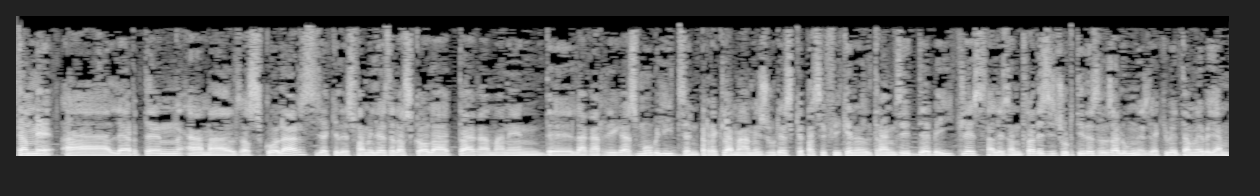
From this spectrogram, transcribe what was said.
també alerten amb els escolars, ja que les famílies de l'escola Tagamanent de la Garriga es mobilitzen per reclamar mesures que pacifiquen el trànsit de vehicles a les entrades i sortides dels alumnes. I aquí també veiem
